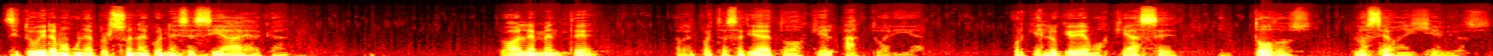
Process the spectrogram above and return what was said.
si tuviéramos una persona con necesidades acá? Probablemente la respuesta sería de todos que Él actuaría porque es lo que vemos que hace en todos los evangelios.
